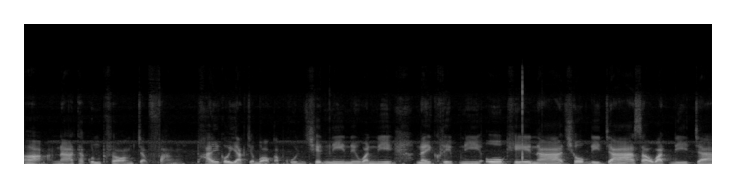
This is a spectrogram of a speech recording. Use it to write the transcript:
อ่านะถ้าคุณพร้อมจะฟังไพ่ก็อยากจะบอกกับคุณ เช่นนี้ในวันนี้ในคลิปนี้โอเคนะ โชคดีจ้า สวัสดีจ้า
